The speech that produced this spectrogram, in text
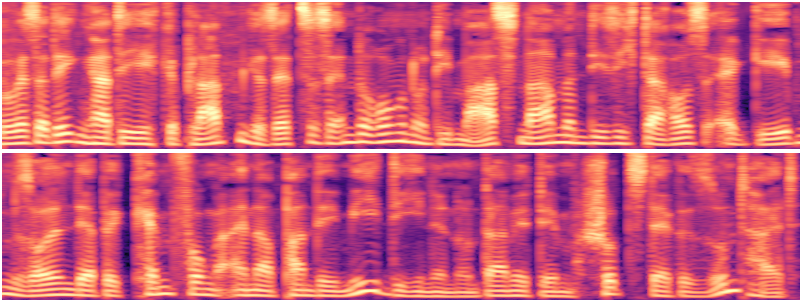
Professor Degen hat die geplanten Gesetzesänderungen und die Maßnahmen, die sich daraus ergeben, sollen der Bekämpfung einer Pandemie dienen und damit dem Schutz der Gesundheit.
